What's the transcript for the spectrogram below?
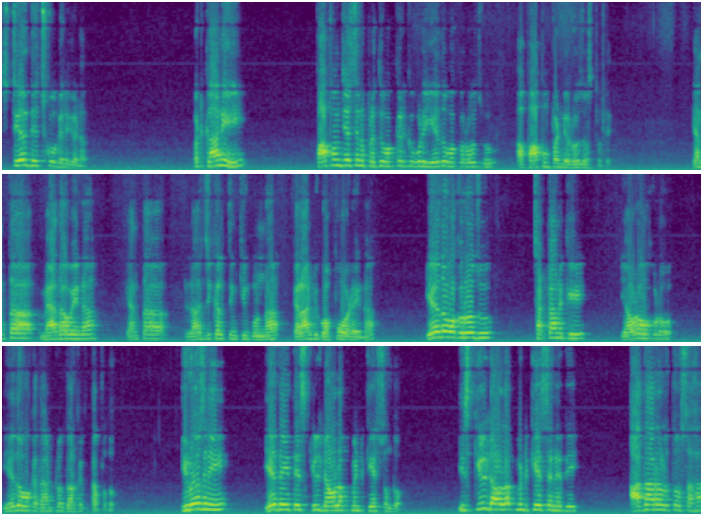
స్టేలు తెచ్చుకోగలిగాడు. బట్ కానీ పాపం చేసిన ప్రతి ఒక్కరికి కూడా ఏదో ఒక రోజు ఆ పాపం పండే రోజు వస్తుంది. ఎంత మేధావైనా ఎంత లాజికల్ థింకింగ్ ఉన్నా ఎలాంటి గొప్పవాడైనా ఏదో ఒక రోజు చట్టానికి ఎవరో ఒకడు ఏదో ఒక దాంట్లో దొరకక తప్పదు. ఈ రోజుని ఏదైతే స్కిల్ డెవలప్మెంట్ కేసు ఉందో ఈ స్కిల్ డెవలప్మెంట్ కేసు అనేది ఆధారాలతో సహా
